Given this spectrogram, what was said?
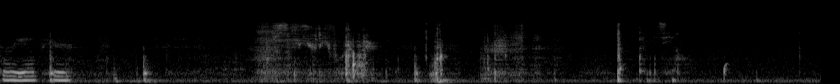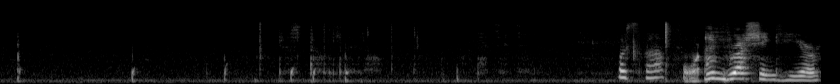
Hurry up here. Beauty forever. Conceal. Just a little. That's it. What's that for? I'm rushing here.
